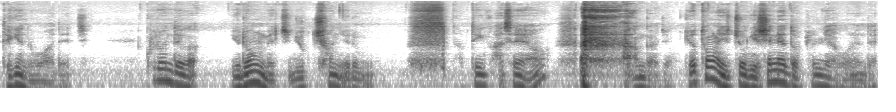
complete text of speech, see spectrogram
되게 노화됐지. 그런 데가 1억 몇천 6천 이런 납득이 가세요? 안 가죠. 교통은 이쪽이 시내도 편리하고 그러는데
